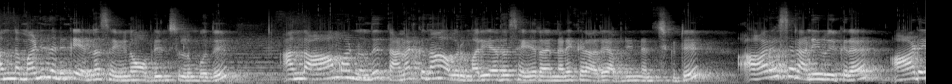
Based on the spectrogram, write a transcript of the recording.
அந்த மனிதனுக்கு என்ன செய்யணும்? அப்படின்னு சொல்லும்போது அந்த ஆமான் வந்து தனக்கு தான் அவர் மரியாதை செய்கிற நினைக்கிறாரு அப்படின்னு நினச்சிக்கிட்டு அரசர் அணிவிக்கிற ஆடை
